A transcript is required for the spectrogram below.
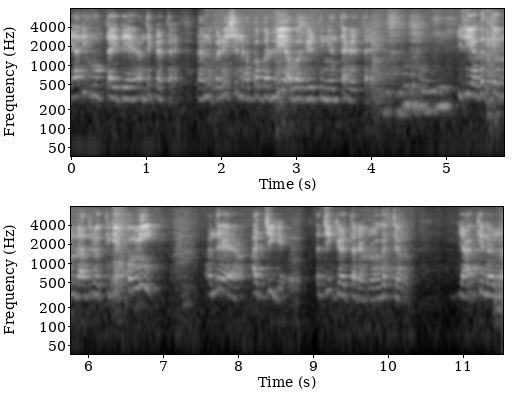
ಯಾರಿಗೆ ಹೋಗ್ತಾ ಇದೆ ಅಂತ ಕೇಳ್ತಾರೆ. ನಾನು ಗಣೇಶನ ಹಬ್ಬ ಬರಲಿ, ಅವಾಗ ಹೇಳ್ತೀನಿ ಅಂತ ಹೇಳ್ತಾರೆ. ಇಲ್ಲಿ ಅಗತ್ಯವರು ರಾತ್ರಿ ಹೊತ್ತಿಗೆ ಪಮ್ಮಿ ಅಂದ್ರೆ ಅಜ್ಜಿಗೆ. ಅಜ್ಜಿ ಕೇಳ್ತಾರೆ ಅವರು, ಅಗತ್ಯವರು. ಯಾಕೆ ನನ್ನ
